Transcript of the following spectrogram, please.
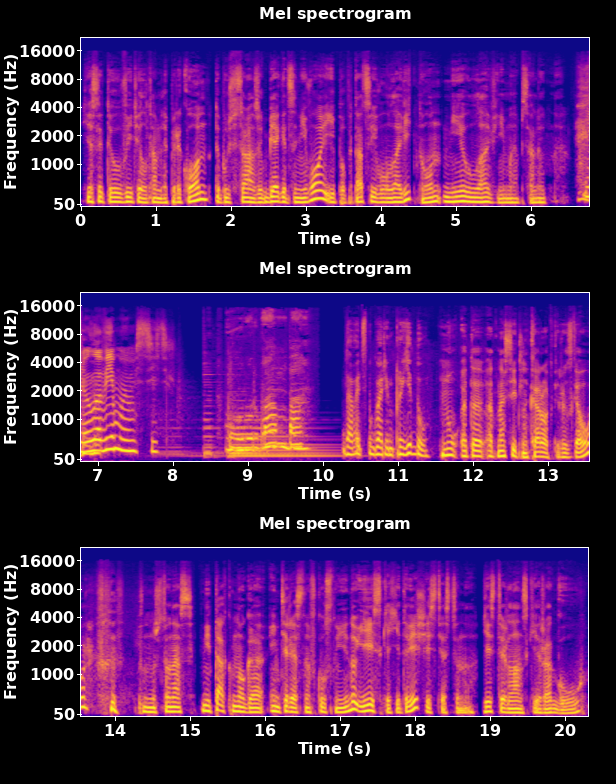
если ты увидел там лепрекон, ты будешь сразу бегать за него и попытаться его уловить, но он неуловимый абсолютно. Неуловимый мститель. Давайте поговорим про еду. Ну, это относительно короткий разговор, потому что у нас не так много интересной вкусной еды. Есть какие-то вещи, естественно. Есть ирландский рагу,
